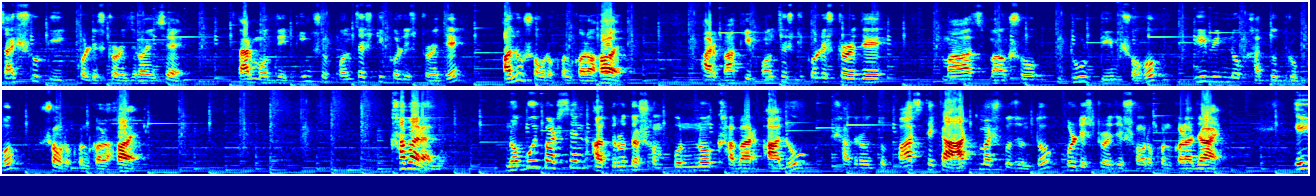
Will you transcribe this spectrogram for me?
চারশোটি কোল্ড স্টোরেজ রয়েছে। তার মধ্যে তিনশো পঞ্চাশটি কোল্ড স্টোরেজে আলু সংরক্ষণ করা হয়। আর বাকি পঞ্চাশটি কোল্ড স্টোরেজে মাছ, মাংস, দুধ, ডিম সহ বিভিন্ন খাদ্যদ্রব্য সংরক্ষণ করা হয়। খাবার আলু। নব্বই পার্সেন্ট আর্দ্রতা সম্পন্ন খাবার আলু সাধারণত পাঁচ থেকে আট মাস পর্যন্ত কোল্ড স্টোরেজে সংরক্ষণ করা যায়। এই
